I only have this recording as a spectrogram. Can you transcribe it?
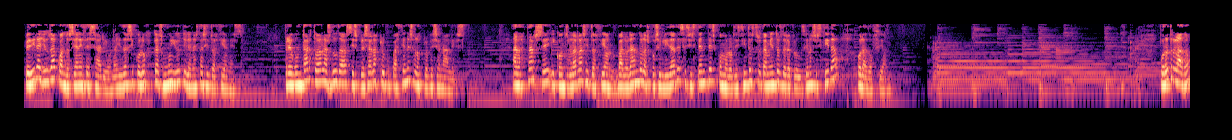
Pedir ayuda cuando sea necesario. La ayuda psicológica es muy útil en estas situaciones. Preguntar todas las dudas y expresar las preocupaciones a los profesionales adaptarse y controlar la situación, valorando las posibilidades existentes como los distintos tratamientos de reproducción asistida o la adopción. Por otro lado,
